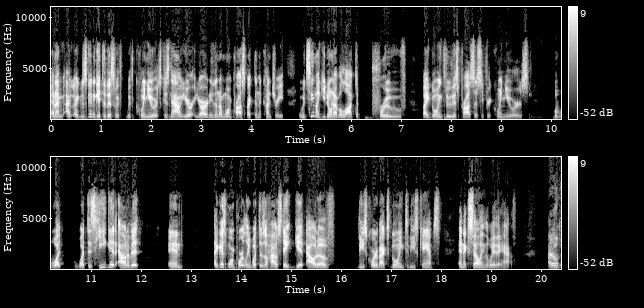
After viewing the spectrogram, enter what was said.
And I'm, I, I was going to get to this with with Quinn Ewers because now you're you're already the number one prospect in the country. It would seem like you don't have a lot to prove by going through this process if you're Quinn Ewers. But what what does he get out of it? And I guess more importantly, what does Ohio State get out of these quarterbacks going to these camps and excelling the way they have? I don't.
